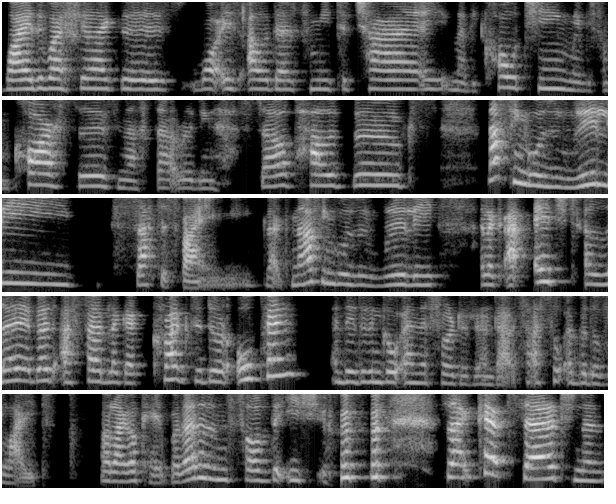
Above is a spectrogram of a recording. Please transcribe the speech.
Why do I feel like this? What is out there for me to try? Maybe coaching, maybe some courses, and I start reading self-help books. Nothing was really satisfying me. Like nothing was really like I edged a little bit. I felt like I cracked the door open and they didn't go any further than that. So I saw a bit of light. But like, okay, but that doesn't solve the issue. so I kept searching and,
